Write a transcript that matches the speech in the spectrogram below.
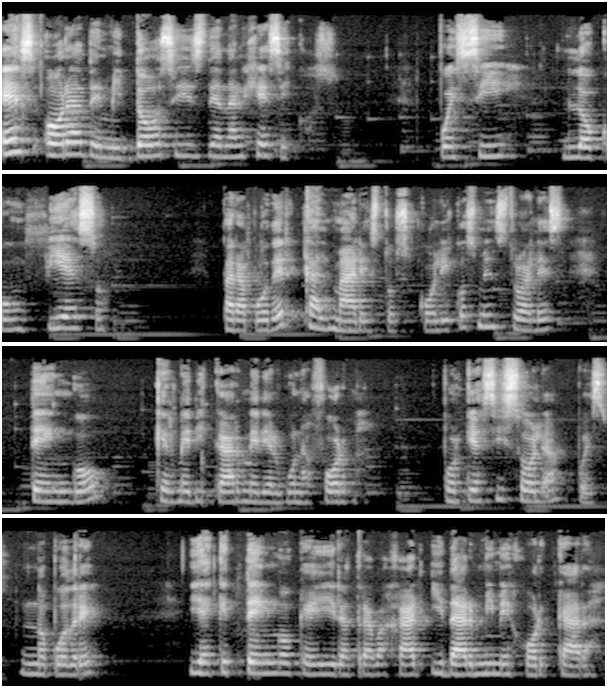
Es hora de mi dosis de analgésicos. Pues sí, lo confieso. Para poder calmar estos cólicos menstruales, tengo que medicarme de alguna forma, porque así sola, pues no podré, ya que tengo que ir a trabajar y dar mi mejor cara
